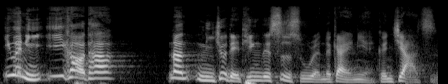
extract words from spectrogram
因为你依靠他，那你就得听这世俗人的概念跟价值。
